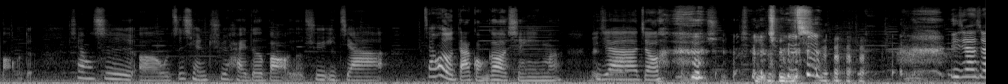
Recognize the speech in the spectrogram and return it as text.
堡的。像是呃，我之前去海德堡有去一家。这样会有打广告的嫌疑吗？一家叫也去不起，一家叫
